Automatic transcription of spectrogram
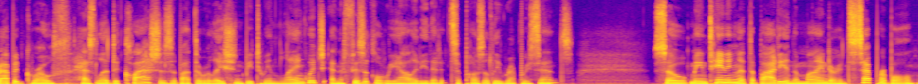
rapid growth has led to clashes about the relation between language and the physical reality that it supposedly represents. So, maintaining that the body and the mind are inseparable,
